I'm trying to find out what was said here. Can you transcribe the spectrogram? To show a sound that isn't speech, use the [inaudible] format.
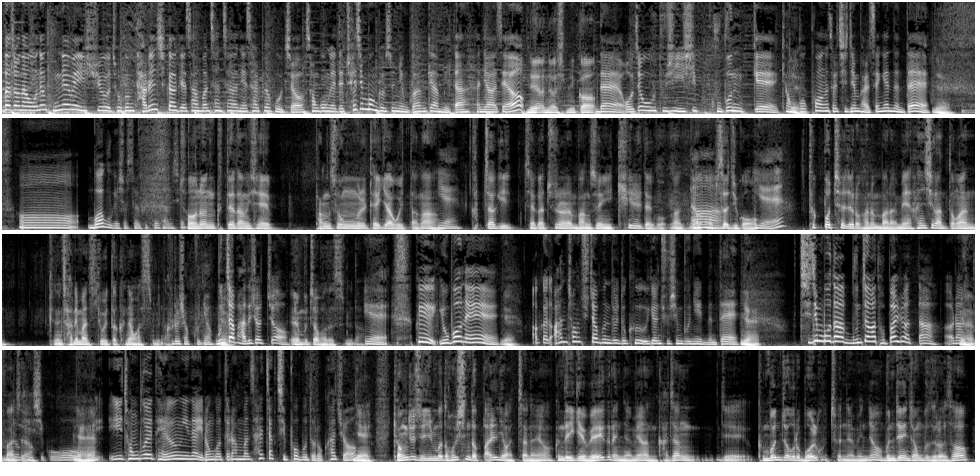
쏟아져 나오는 국내외 이슈 조금 다른 시각에서 한번 찬찬히 살펴보죠. 성공회대 최진봉 교수님과 함께합니다. 안녕하세요. 네, 안녕하십니까. 네, 어제 오후 2시 29분께 경북 예. 포항에서 지진 발생했는데 예. 어, 뭐 하고 계셨어요 그때 당시? 저는 그때 당시에 방송을 대기하고 있다가 예. 갑자기 제가 출연한 방송이 킬되고 어, 아, 없어지고 예. 특보 체제로 가는 바람에 한 시간 동안 그냥 자리만 지키고 있다 그냥 왔습니다. 그러셨군요. 문자 받으셨죠? 예, 문자 받았습니다. 예. 그 요번에 예. 아까 한 청취자분들도 그 의견 주신 분이 있는데 예. 지진보다 문자가 더 빨리 왔다라는 예, 분도 맞아요. 계시고 예. 이 정부의 대응이나 이런 것들을 한번 살짝 짚어보도록 하죠. 예. 경주 지진보다 훨씬 더 빨리 왔잖아요. 근데 이게 왜 그랬냐면 가장 이제 근본적으로 뭘 고쳤냐면요. 문재인 정부 들어서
